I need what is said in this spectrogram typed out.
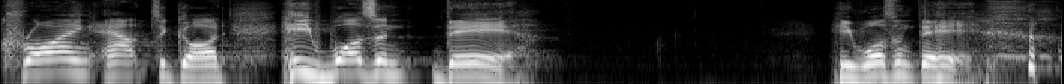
crying out to God, he wasn't there. He wasn't there.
